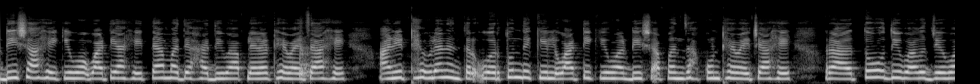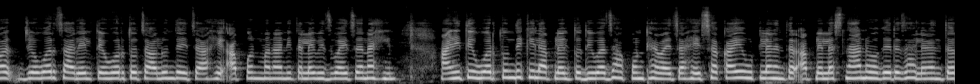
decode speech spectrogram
डिश आहे किंवा वाटी आहे त्यामध्ये हा दिवा आपल्याला ठेवायचा आहे. आणि ठेवल्यानंतर वरतून देखील वाटी किंवा डिश आपण झाकून ठेवायची आहे. रा तो दिवा जेव्हा जेवर चालेल तेव्हा तो चालून द्यायचा आहे. आपण मनाने त्याला विझवायचं नाही. आणि ते वरतून देखील आपल्याला तो दिवा झाकून ठेवायचा आहे. सकाळी उठल्यानंतर आपल्याला स्नान वगैरे झाल्यानंतर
